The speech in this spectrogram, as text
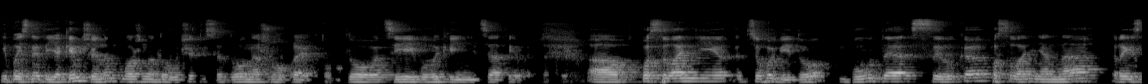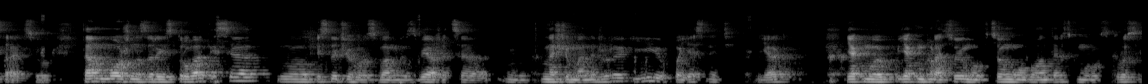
і пояснити, яким чином можна долучитися до нашого проекту, до цієї великої ініціативи. В посиланні цього відео буде ссылка, посилання на реєстрацію. Там можна зареєструватися, ну, після чого з вами зв'яжуться наші менеджери і пояснять, як, як, ми, як ми працюємо в цьому волонтерському рус- русі.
